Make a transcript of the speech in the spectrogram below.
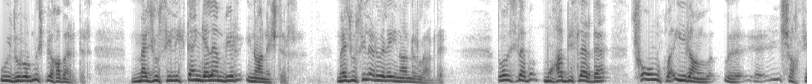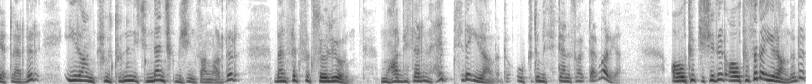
Uydurulmuş bir haberdir. Mecusilikten gelen bir inanıştır. Mecusiler öyle inanırlardı. Dolayısıyla muhaddisler de çoğunlukla İranlı e, şahsiyetlerdir. İran kültürünün içinden çıkmış insanlardır. Ben sık sık söylüyorum. Muhaddislerin hepsi de İranlıdır. O kütüb-i sittenin sahipler var ya. Altı kişidir, altısı da İranlıdır.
